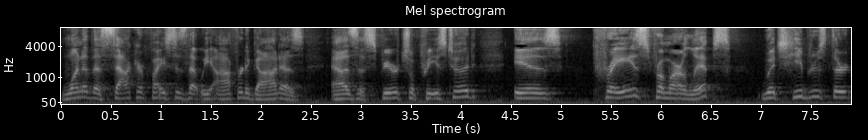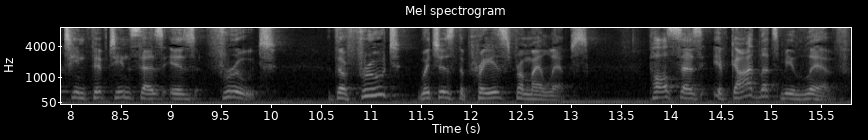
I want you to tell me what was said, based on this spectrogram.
One of the sacrifices that we offer to God as, as a spiritual priesthood is praise from our lips, which Hebrews 13, 15 says is fruit. The fruit, which is the praise from my lips. Paul says, if God lets me live,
